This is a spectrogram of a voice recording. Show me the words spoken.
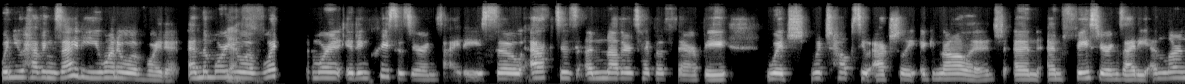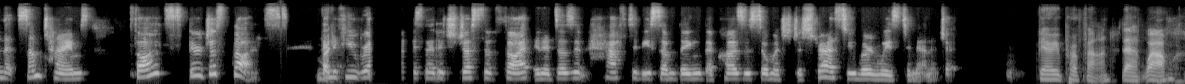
when you have anxiety, you want to avoid it. And the more yes. you avoid the more it increases your anxiety. So act is another type of therapy which which helps you actually acknowledge and and face your anxiety and learn that sometimes thoughts they're just thoughts. Right. and if you recognize that it's just a thought and it doesn't have to be something that causes so much distress you learn ways to manage it very profound that wow.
